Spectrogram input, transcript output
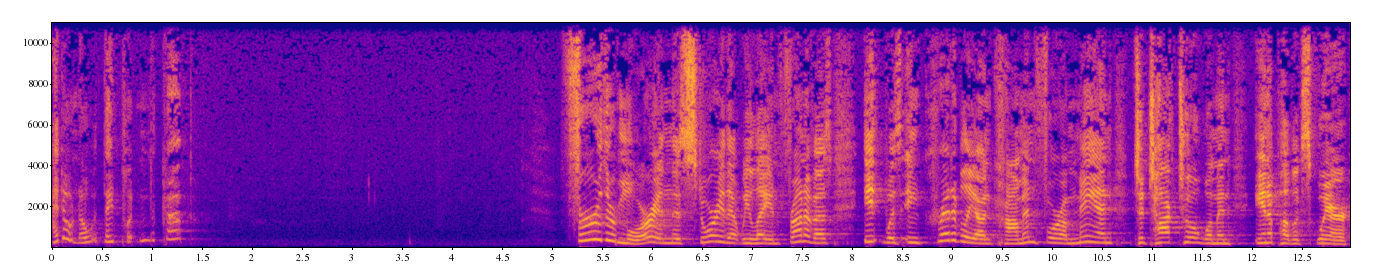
I don't know what they put in the cup. Furthermore, in this story that we lay in front of us, it was incredibly uncommon for a man to talk to a woman in a public square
